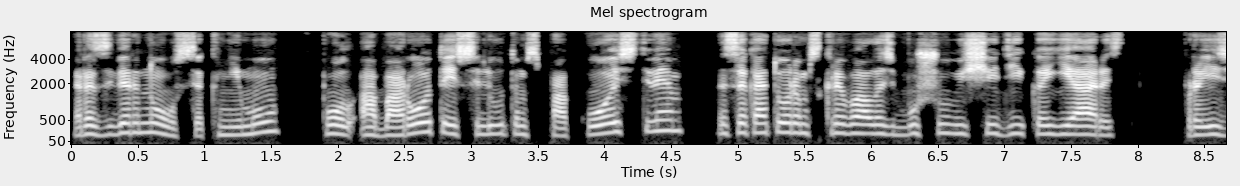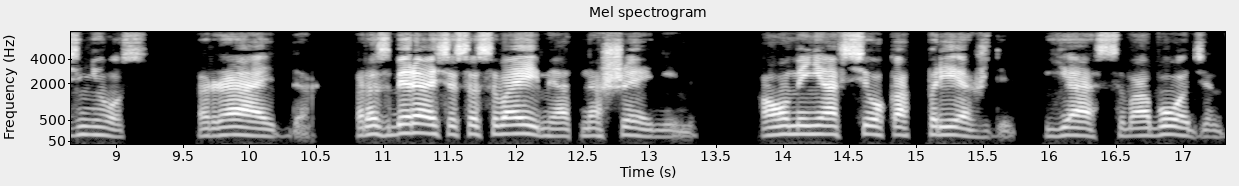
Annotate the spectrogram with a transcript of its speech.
развернулся к нему полоборота и с лютым спокойствием, за которым скрывалась бушующая дикая ярость, произнес «Райдер, разбирайся со своими отношениями, а у меня все как прежде, я свободен,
